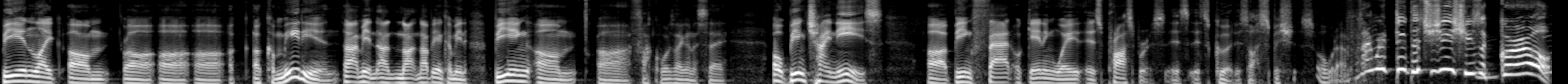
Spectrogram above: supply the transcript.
being like um uh uh, uh a, a comedian. I mean, uh, not not being a comedian, being um uh fuck, what was I gonna say? Oh, being Chinese. Uh, being fat or gaining weight is prosperous. It's it's good. It's auspicious or whatever. Like, dude, that's, she, she's a girl.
